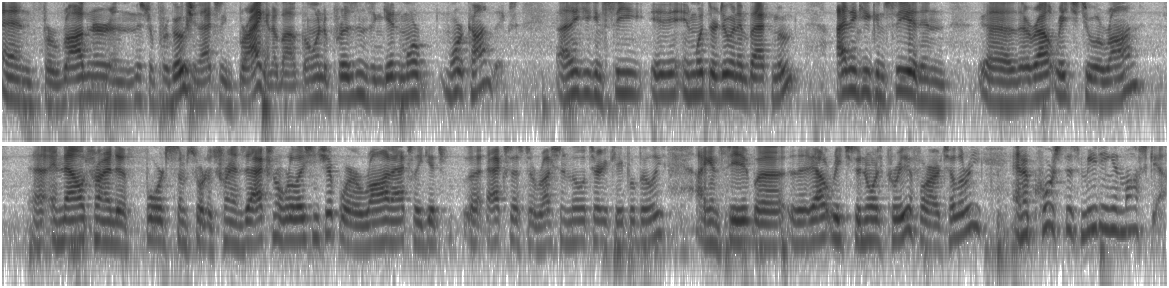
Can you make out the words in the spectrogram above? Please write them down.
and for Wagner and Mr. Prigozhin actually bragging about going to prisons and getting more more convicts. I think you can see it in what they're doing in Bakhmut. I think you can see it in uh, their outreach to Iran, uh, and now trying to forge some sort of transactional relationship where Iran actually gets uh, access to Russian military capabilities. I can see it, uh, the outreach to North Korea for artillery, and of course this meeting in Moscow.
